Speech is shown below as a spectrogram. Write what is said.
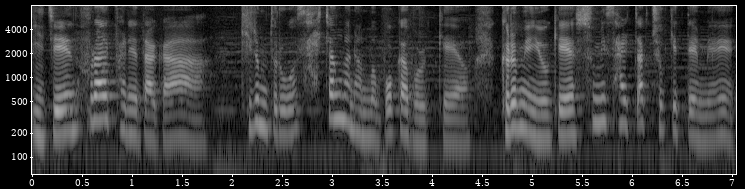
이젠 후라이팬에다가 기름 두르고 살짝만 한번 볶아 볼게요. 그러면 이게 숨이 살짝 죽기 때문에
